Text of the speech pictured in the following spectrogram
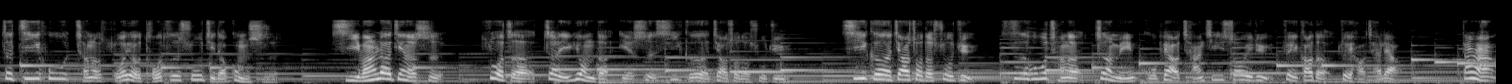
这几乎成了所有投资书籍的共识。喜闻乐见的是，作者这里用的也是西格尔教授的数据。西格尔教授的数据似乎成了证明股票长期收益率最高的最好材料。当然，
